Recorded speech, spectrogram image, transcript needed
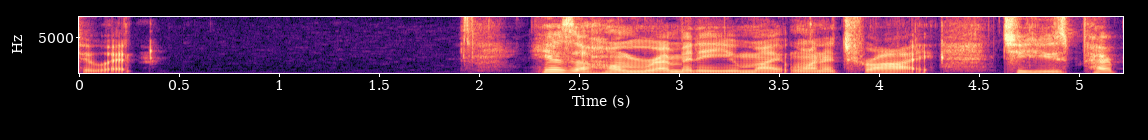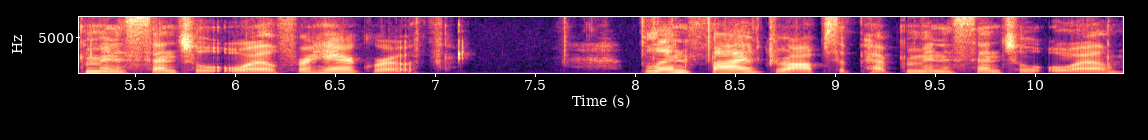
to it. Here's a home remedy you might want to try to use peppermint essential oil for hair growth. Blend 5 drops of peppermint essential oil,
